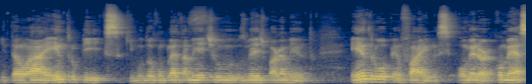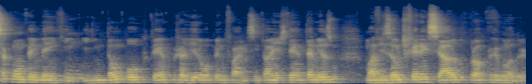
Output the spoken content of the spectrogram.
Então, ah, entra o Pix, que mudou completamente os meios de pagamento entra o Open Finance, ou melhor, começa com o Open Banking e em tão pouco tempo já vira o Open Finance. Então a gente tem até mesmo uma visão diferenciada do próprio regulador.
